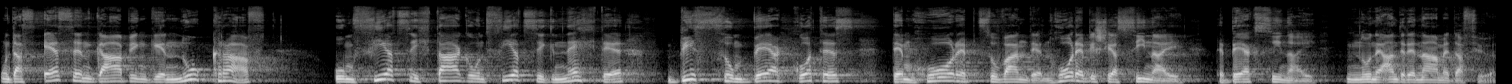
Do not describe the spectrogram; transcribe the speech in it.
und das Essen gab ihm genug Kraft, um 40 Tage und 40 Nächte bis zum Berg Gottes, dem Horeb, zu wandern. Horeb ist ja Sinai, der Berg Sinai, nur ein anderer Name dafür.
